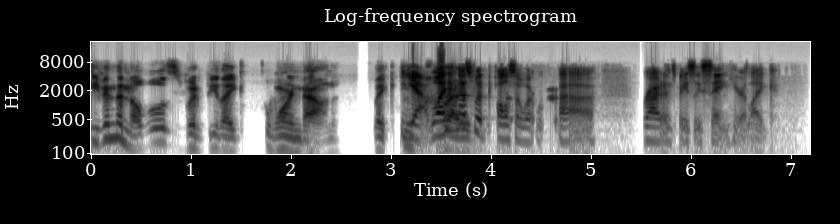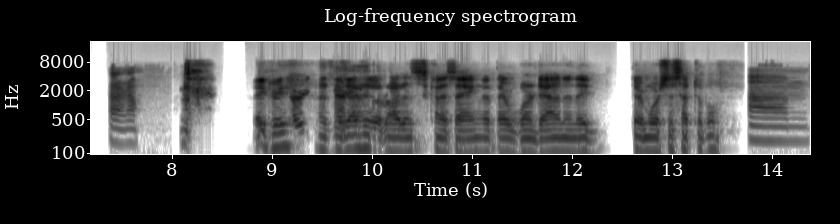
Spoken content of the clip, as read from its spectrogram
even the nobles would be like worn down. Like Yeah, well I think that's what also what uh Raoden's basically saying here. Like I don't know. I agree. Very- That's exactly what Raoden's kind of saying that they're worn down and they they're more susceptible. Um,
